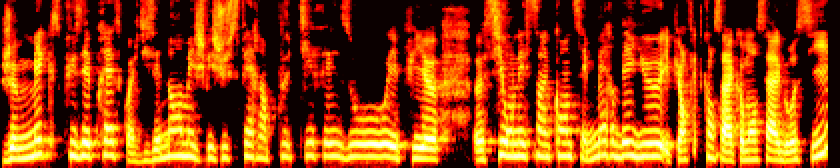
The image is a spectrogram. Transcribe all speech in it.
je m'excusais presque. Quoi. Je disais non, mais je vais juste faire un petit réseau et puis euh, euh, si on est 50, c'est merveilleux. Et puis en fait, quand ça a commencé à grossir,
